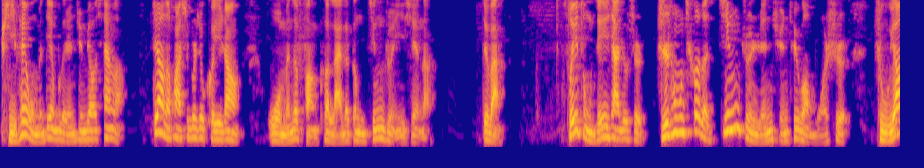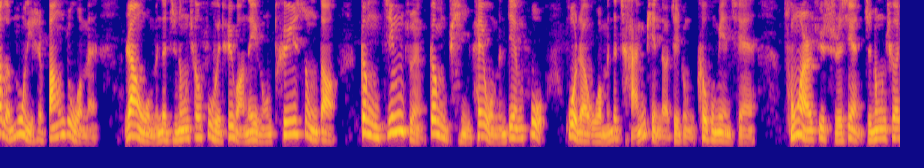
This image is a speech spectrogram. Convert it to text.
匹配我们店铺的人群标签了。这样的话，是不是就可以让我们的访客来的更精准一些呢？对吧？所以总结一下，就是直通车的精准人群推广模式，主要的目的是帮助我们让我们的直通车付费推广内容推送到更精准、更匹配我们店铺或者我们的产品的这种客户面前，从而去实现直通车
